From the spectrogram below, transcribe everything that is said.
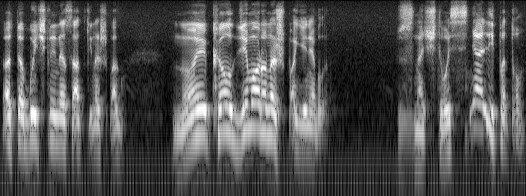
от обычной насадки на шпагу. Но и Калдимора на шпаге не было. Значит, его сняли потом.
